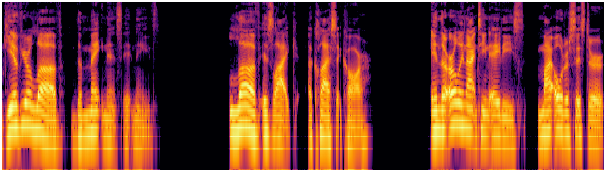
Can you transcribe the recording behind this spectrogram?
Give your love the maintenance it needs. Love is like a classic car. In the early 1980s, my older sister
